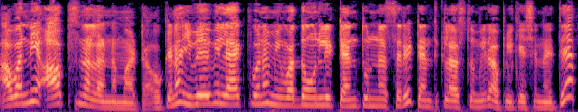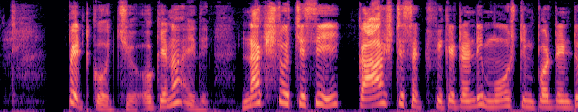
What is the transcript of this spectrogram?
అవన్నీ ఆప్షనల్ అన్నమాట ఓకేనా? ఇవేవి లేకపోయినా మీ వద్ద ఓన్లీ టెన్త్ ఉన్నా సరే టెన్త్ క్లాస్తో మీరు అప్లికేషన్ అయితే పెట్టుకోవచ్చు ఓకేనా? ఇది. నెక్స్ట్ వచ్చేసి కాస్ట్ సర్టిఫికేట్ అండి మోస్ట్ ఇంపార్టెంట్.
